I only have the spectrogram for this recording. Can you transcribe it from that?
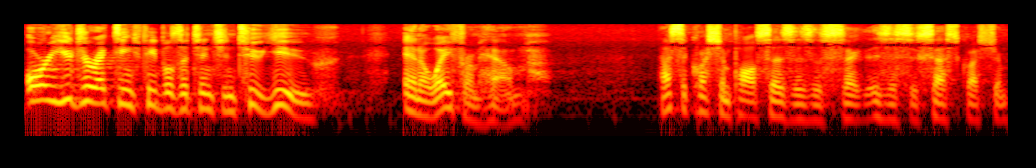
Or are you directing people's attention to you and away from him? That's the question Paul says is a, is a success question.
